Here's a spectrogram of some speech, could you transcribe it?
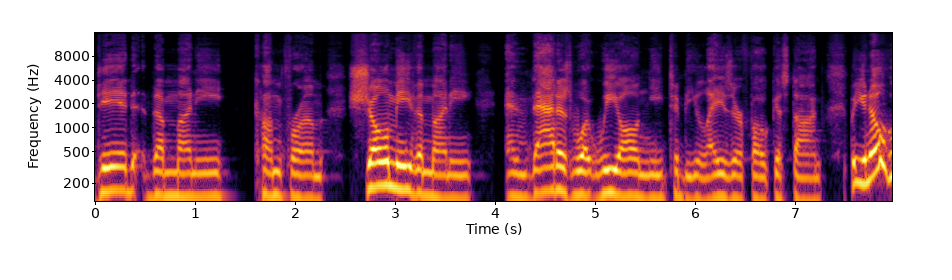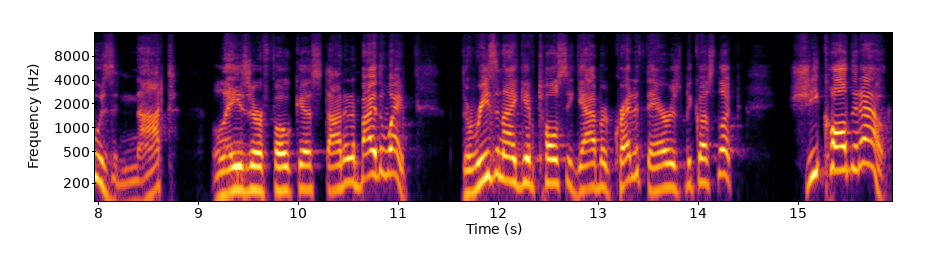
did the money come from? Show me the money. And that is what we all need to be laser focused on. But you know who's not laser focused on it? And by the way, the reason I give Tulsi Gabbard credit there is because, look, she called it out.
